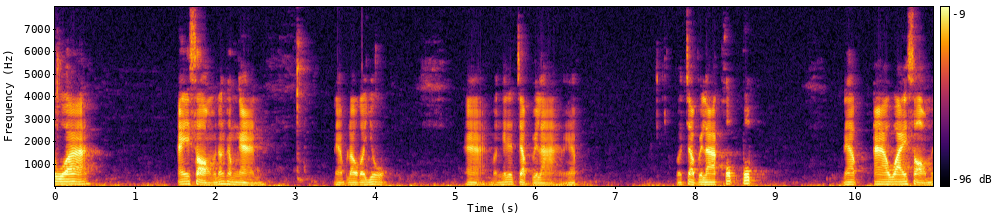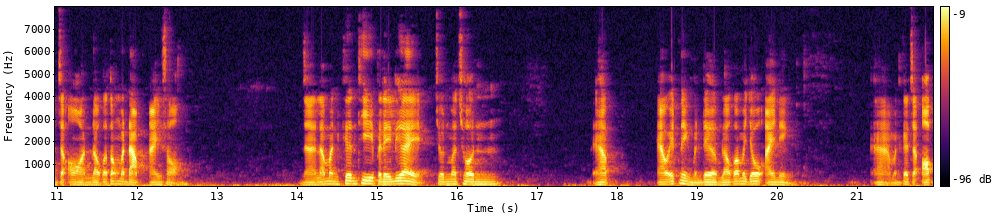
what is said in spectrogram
ตัว i2 มันต้องทำงานนะครับเราก็โยกอ่ามันก็จะจับเวลานะครับ พอจับเวลาครบปุ๊บนะครับ ry 2มันจะออนเราก็ต้องมาดับ i 2นะแล้วมันเคลื่อนที่ไปเรื่อยๆ จนมาชนนะครับ ls 1เหมือนเดิม เราก็มาโยก i 1อ่ามันก็จะ off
